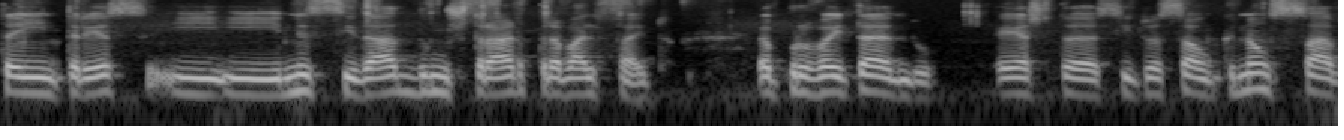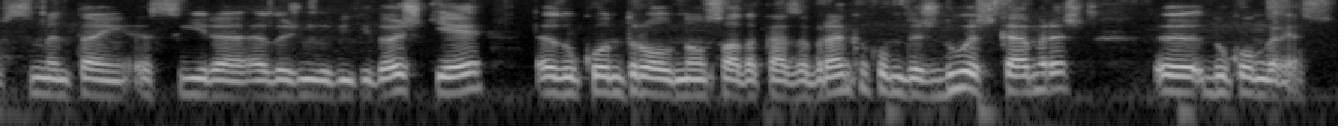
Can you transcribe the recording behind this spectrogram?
têm interesse e, e necessidade de mostrar trabalho feito, aproveitando esta situação que não se sabe se mantém a seguir a, a 2022, que é a do controle não só da Casa Branca, como das duas câmaras uh, do Congresso.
